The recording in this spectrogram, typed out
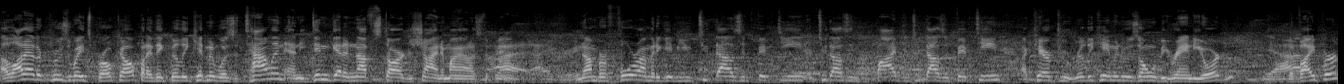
A lot of other cruiserweights broke out, but I think Billy Kidman was a talent, and he didn't get enough star to shine, in my honest opinion. I- I agree. Number four, I'm going to give you 2015, or uh, 2005 to 2015. A character who really came into his own would be Randy Orton, Yeah. the Viper.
